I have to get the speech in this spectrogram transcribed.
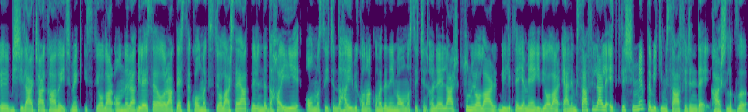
e, bir şeyler çay kahve içmek istiyorlar. Onlara bireysel olarak destek olmak istiyorlar. Seyahatlerinde daha iyi olması için, daha iyi bir konaklama deneyimi olması için öneriler sunuyorlar. Birlikte yemeğe gidiyorlar. Yani misafirlerle etkileşimi tabii ki misafirin de karşılıklı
